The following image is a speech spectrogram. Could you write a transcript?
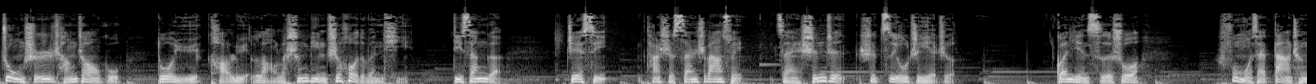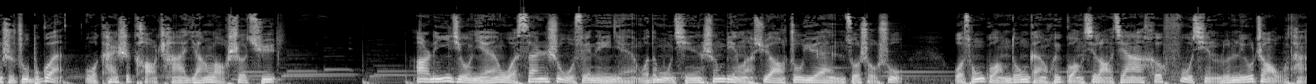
重视日常照顾多于考虑老了生病之后的问题。第三个，Jesse，他是三十八岁。在深圳是自由职业者，关键词说，父母在大城市住不惯，我开始考察养老社区。二零一九年，我三十五岁那一年，我的母亲生病了，需要住院做手术，我从广东赶回广西老家，和父亲轮流照顾他。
